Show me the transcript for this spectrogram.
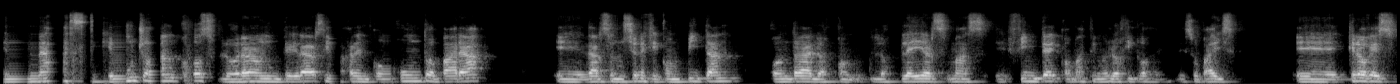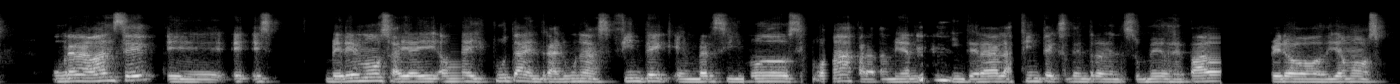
que muchos bancos lograron integrarse y trabajar en conjunto para eh, dar soluciones que compitan contra los, los players más eh, fintech o más tecnológicos de, su país. Eh, creo que es un gran avance. E, es, veremos, hay, hay una disputa entre algunas fintech en ver si modos más para también integrar a las fintechs dentro de sus medios de pago, pero digamos,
